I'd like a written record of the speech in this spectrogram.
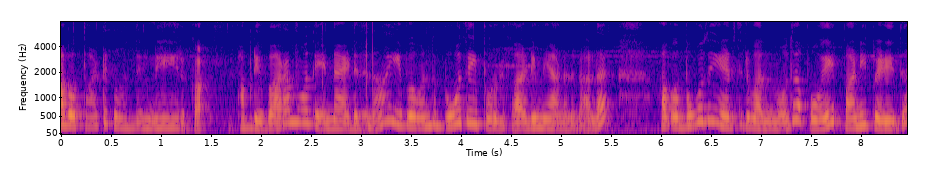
அவள் பாட்டுக்கு வந்துக்கிட்டே இருக்கா. அப்படி வரும்போது என்ன ஆகிடுதுன்னா இப்போ வந்து போதைப் பொருளுக்கு அடிமையானதுனால அவள் போதையை எடுத்துகிட்டு வந்தபோது அப்போவே பனி பெழிது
